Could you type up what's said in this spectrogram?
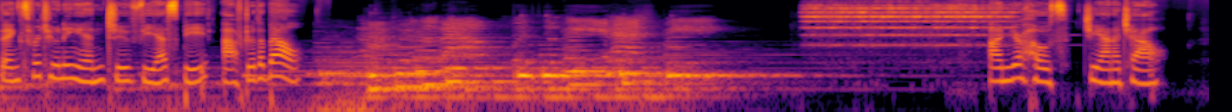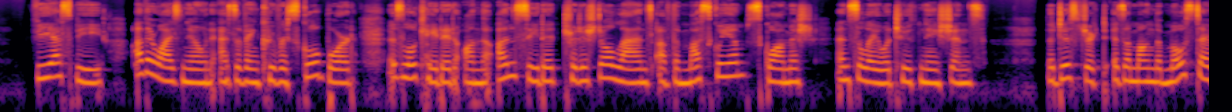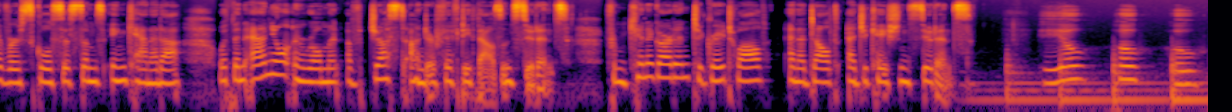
Thanks for tuning in to VSB After the Bell. I'm your host, Gianna Chow. VSB, otherwise known as the Vancouver School Board, is located on the unceded traditional lands of the Musqueam, Squamish, and Tsleil-Waututh nations. The district is among the most diverse school systems in Canada, with an annual enrollment of just under 50,000 students, from kindergarten to grade 12 and adult education students. Hey yo ho ho,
